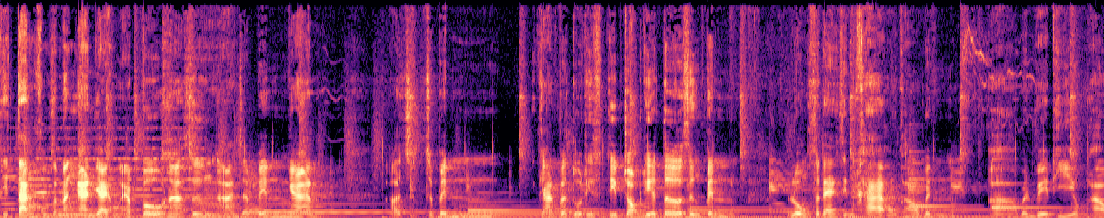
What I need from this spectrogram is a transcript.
ที่ตั้งของสำนักงงานใหญ่ของ Apple นะ ซึ่งอาจจะเป็นงานอาจจะจะเป็นการเปิดตัวที่ Steve Jobs Theater ซึ่งเป็นโรงแสดงสินค้าของเขาเป็นอ่าเป็นเวทีของเขา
